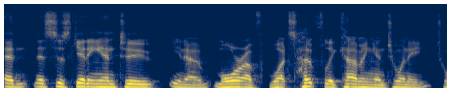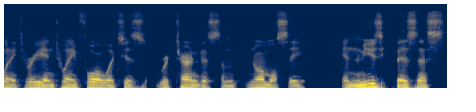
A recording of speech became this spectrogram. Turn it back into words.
and this is getting into you know more of what's hopefully coming in 2023 and 24, which is return to some normalcy in the music business.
